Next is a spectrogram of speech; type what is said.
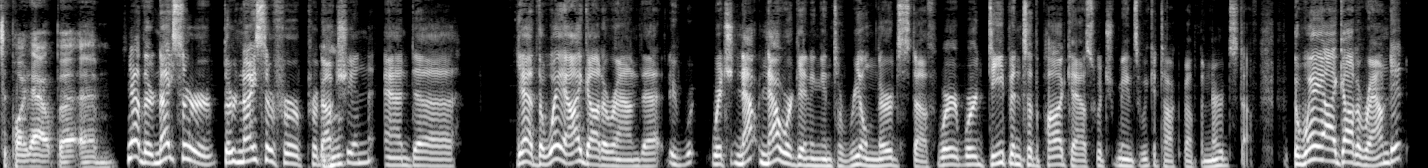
to point out. But um, yeah they're nicer they're nicer for production and uh yeah the way i got around that which now now we're getting into real nerd stuff. We're we're deep into the podcast which means we could talk about the nerd stuff. The way i got around it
